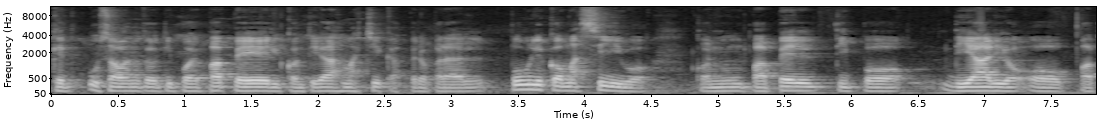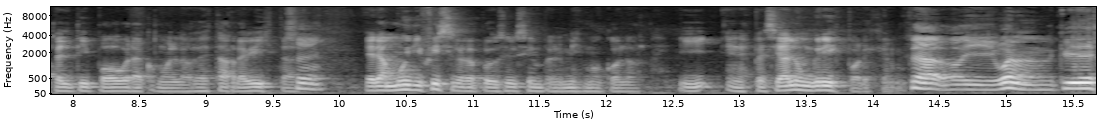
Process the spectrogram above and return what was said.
que usaban otro tipo de papel, con tiradas más chicas, pero para el público masivo, con un papel tipo diario o papel tipo obra como los de esta revista, Sí. era muy difícil reproducir siempre el mismo color. Y en especial un gris, por ejemplo. Claro, y bueno, en el Incredible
